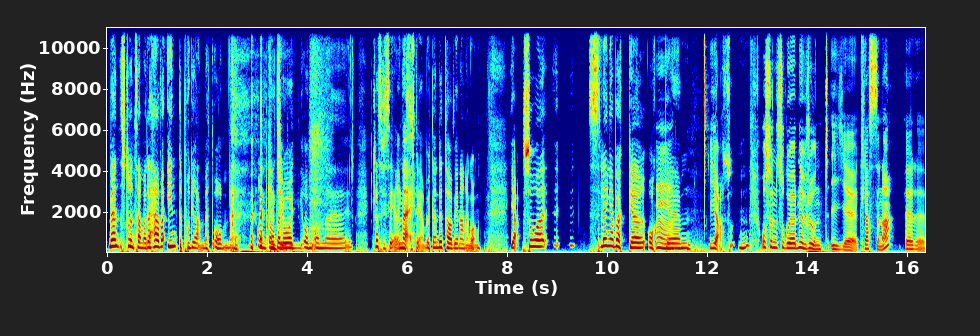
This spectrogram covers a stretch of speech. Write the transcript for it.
Men strunt samma, det här var inte programmet om, eh, om katalog, om, om eh, klassificeringssystem, utan det tar vi en annan gång. Ja, så eh, slänga böcker och... Mm. ehm, Ja, så, mm, och sen så går jag nu runt i eh, klasserna eh,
